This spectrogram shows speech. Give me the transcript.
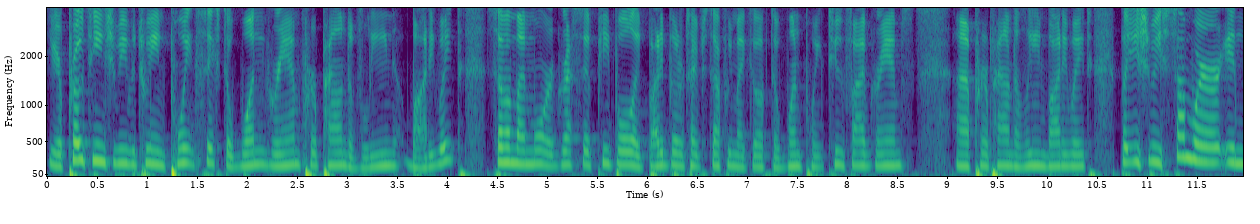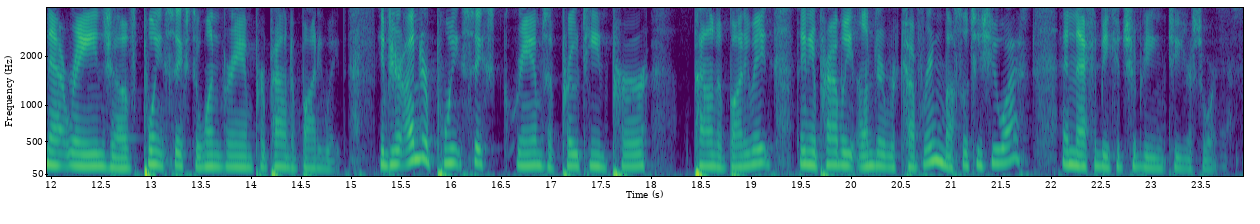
Your protein should be between 0.6 to 1 gram per pound of lean body weight. Some of my more aggressive people, like bodybuilder type stuff, we might go up to 1.25 grams uh, per pound of lean body weight. But you should be somewhere in that range of 0.6 to 1 gram per pound of body weight. If you're under 0.6 grams of protein per pound of body weight, then you're probably under recovering muscle tissue wise, and that could be contributing to your soreness.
